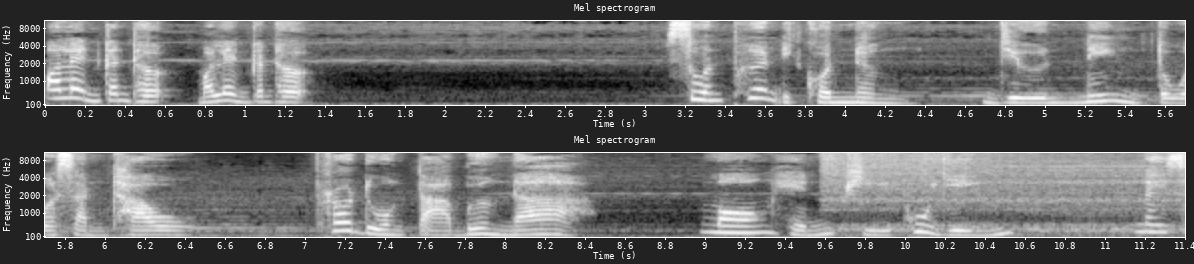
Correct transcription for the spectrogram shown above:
มาเล่นกันเถอะ มาเล่นกันเถอะ ส่วนเพื่อนอีกคนหนึ่ง ยืนนิ่งตัวสั่นเทา เพราะดวงตาเบื้องหน้า มองเห็นผีผู้หญิง ในส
